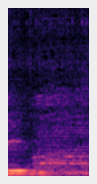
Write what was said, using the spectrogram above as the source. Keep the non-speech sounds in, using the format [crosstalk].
Amen.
